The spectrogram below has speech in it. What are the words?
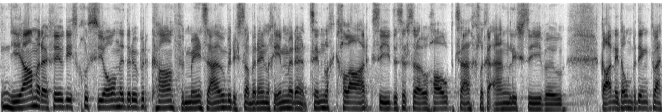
Ja, wir haben viele Diskussionen darüber gehabt. Für mich selber war es aber eigentlich immer äh, ziemlich klar gewesen, dass er so hauptsächlich Englisch sein weil gar nicht unbedingt wegen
